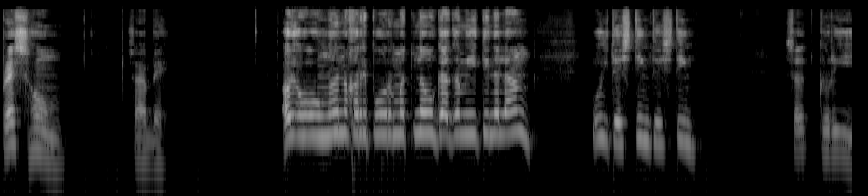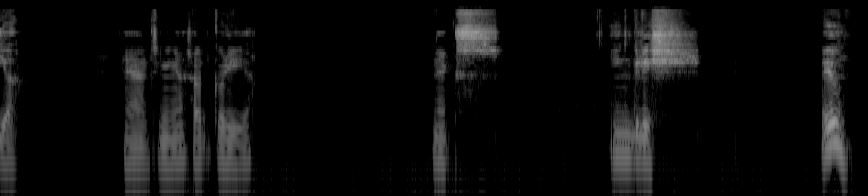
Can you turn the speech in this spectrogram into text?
Press home. Sabi. Ay, oo nga, naka-reformat na. oh. Gagamitin na lang. Uy, testing, testing. South Korea. Ayan, sige nga, South Korea. Next. English. Ayun,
